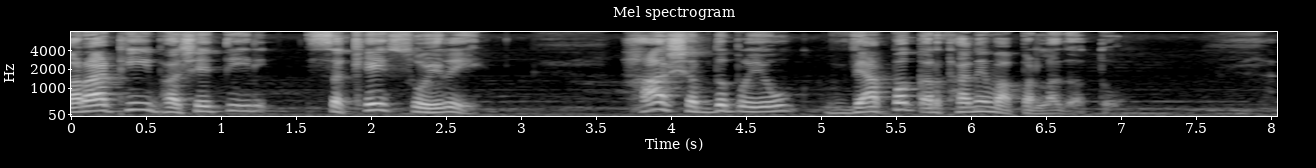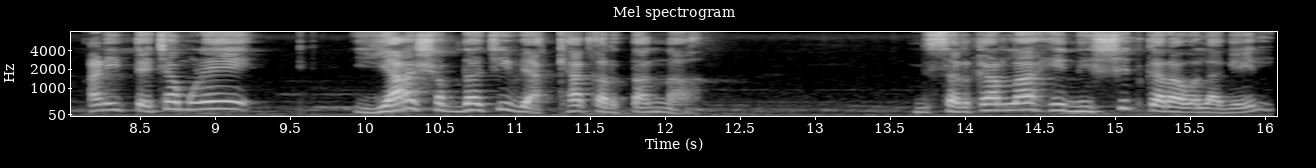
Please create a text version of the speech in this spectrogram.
मराठी भाषेतील सखे सोयरे हा शब्दप्रयोग व्यापक अर्थाने वापरला जातो. आणि त्याच्यामुळे या शब्दाची व्याख्या करताना सरकारला हे निश्चित करावं लागेल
